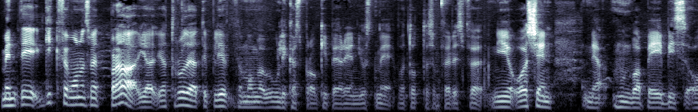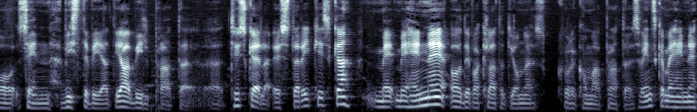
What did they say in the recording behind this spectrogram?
Men det gick förvånansvärt bra. Jag, jag trodde att det blev för många olika språk i början just med vår dotter som föddes för nio år sedan när hon var bebis och sen visste vi att jag vill prata eh, tyska eller österrikiska med, med henne och det var klart att Jonna skulle komma och prata svenska med henne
